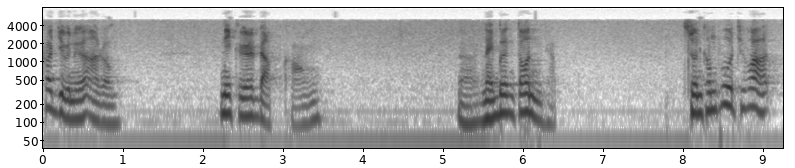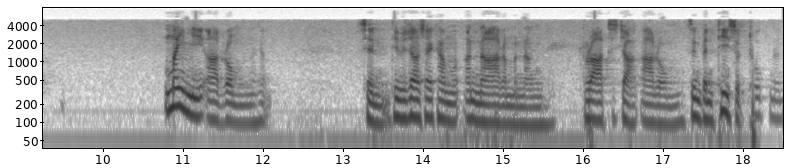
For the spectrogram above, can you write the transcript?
ก็อยู่เหนืออารมณ์ นี่คือระดับของ ในเบื้องต้นครับ ส่วนคำพูดที่ว่าไม่มีอารมณ์นะครับเช่นที่พระเจ้าใช้คำอนารมณังปราศจากอารมณ์ ซึ่งเป็นที่สุดทุกนั้น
